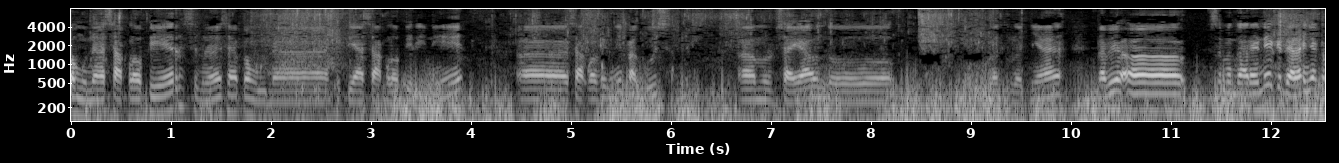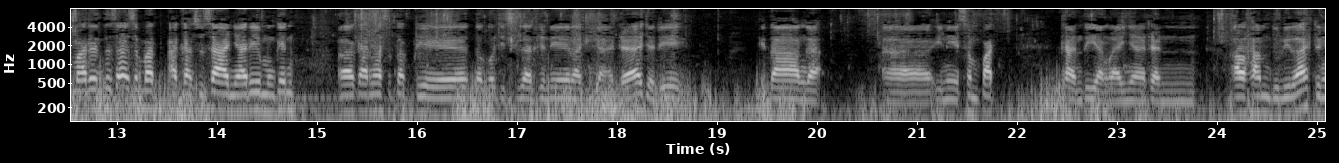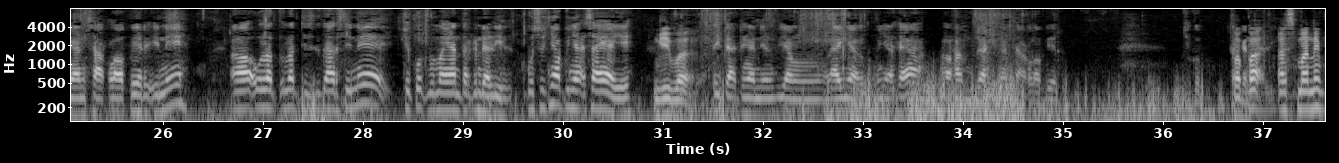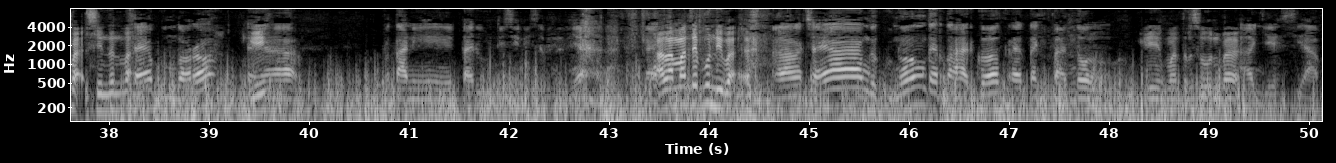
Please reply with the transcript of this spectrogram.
pengguna saklovir. Sebenarnya saya pengguna setia saklovir ini. Uh, saklovir ini bagus uh, menurut saya untuk ulat-ulatnya tapi uh, sementara ini kendalanya kemarin tuh saya sempat agak susah nyari mungkin uh, karena stok di toko di sekitar sini lagi nggak ada. Jadi kita nggak uh, ini sempat ganti yang lainnya. Dan alhamdulillah dengan saklovir ini ulat-ulat uh, di sekitar sini cukup lumayan terkendali khususnya punya saya ya Gimana? tidak dengan yang, yang lainnya punya saya alhamdulillah dengan saklovir cukup terkendali. Bapak asmane Pak Sinten Pak? Saya Buntoro, saya petani baru di sini sebenarnya. Alamatnya pun di Pak? Alamat saya Ngegunung, Tirta Hargo, Kretek, Bantul. Iya, matur suwun Pak. Oh, siap.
